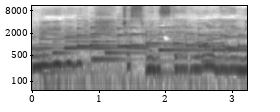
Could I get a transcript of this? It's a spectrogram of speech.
with me. Just one step, all I need.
